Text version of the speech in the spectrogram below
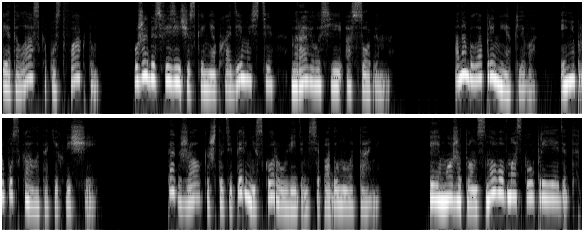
и эта ласка постфактум, уже без физической необходимости, нравилась ей особенно. Она была приметлива и не пропускала таких вещей. «Как жалко, что теперь не скоро увидимся», — подумала Таня. «Или, может, он снова в Москву приедет?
